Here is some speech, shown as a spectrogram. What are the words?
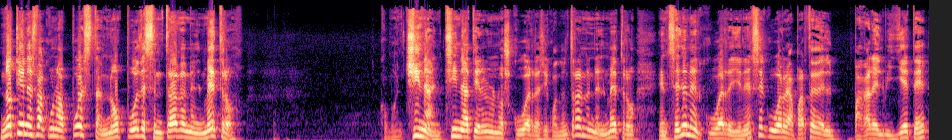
¿No tienes vacuna puesta? No puedes entrar en el metro. Como en China, en China tienen unos QRs y cuando entran en el metro enseñan el QR y en ese QR, aparte del pagar el billete,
